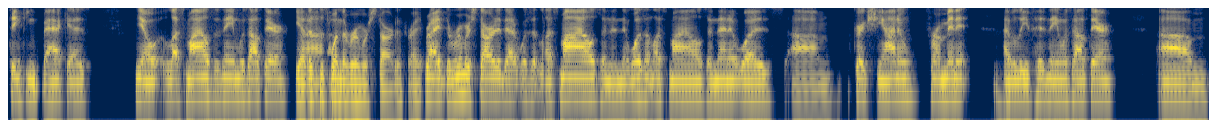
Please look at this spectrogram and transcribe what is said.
thinking back as you know, Les Miles' name was out there. Yeah, this is Uh, when the rumor started, right? right the rumor started that it was at les miles and then it wasn't les miles and then it was um, greg Schiano for a minute i believe his name was out there um,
